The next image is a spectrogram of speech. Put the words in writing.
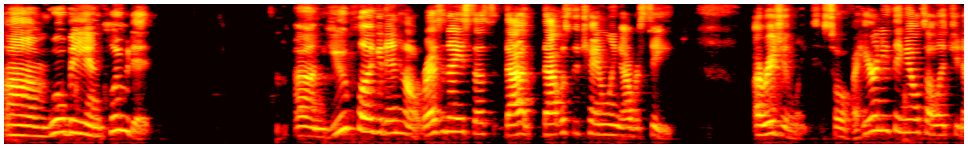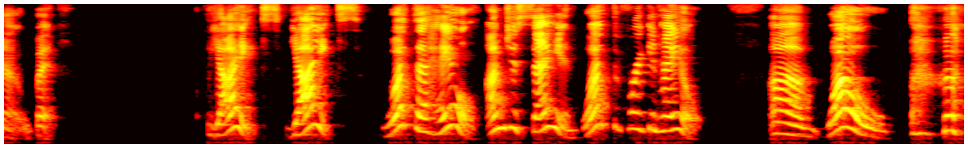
um, will be included. Um, you plug it in how it resonates. That's that that was the channeling I received originally. So if I hear anything else, I'll let you know. But yikes, yikes. What the hell? I'm just saying, what the freaking hell? Um, whoa.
